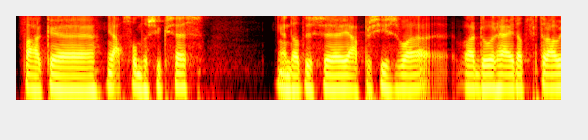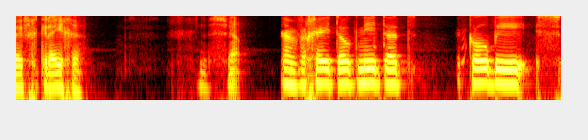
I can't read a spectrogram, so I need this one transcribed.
Vaak ja, zonder succes. En dat is ja, precies wa- waardoor hij dat vertrouwen heeft gekregen. Dus ja. En vergeet ook niet dat Kobe's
